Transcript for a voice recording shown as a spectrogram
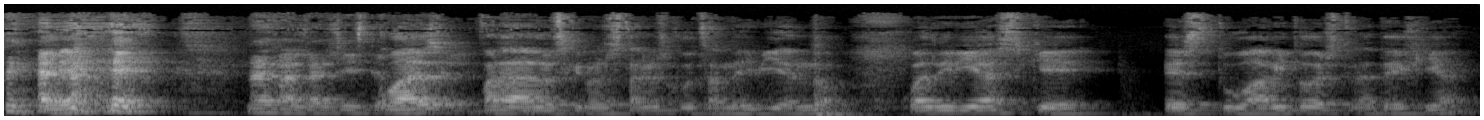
Eh, No hace falta el chiste. ¿Cuál, para los que nos están escuchando y viendo, cuál dirías que es tu hábito o estrategia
